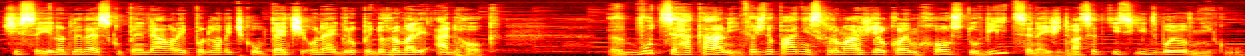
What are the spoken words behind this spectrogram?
či se jednotlivé skupiny dávaly pod hlavičkou té či oné grupy dohromady ad hoc. Vůdce Hakáný každopádně schromáždil kolem Chostu více než 20 tisíc bojovníků.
